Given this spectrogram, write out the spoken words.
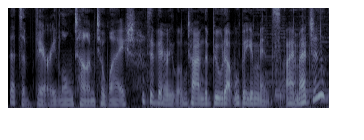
That's a very long time to wait. It's a very long time. The build up will be immense, I imagine.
